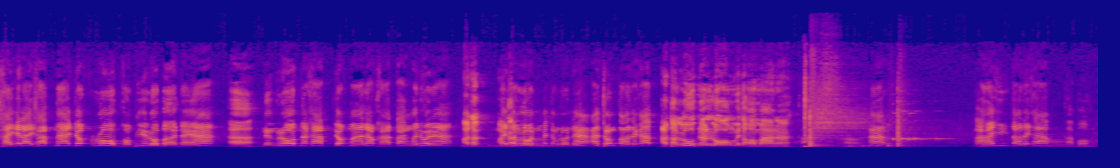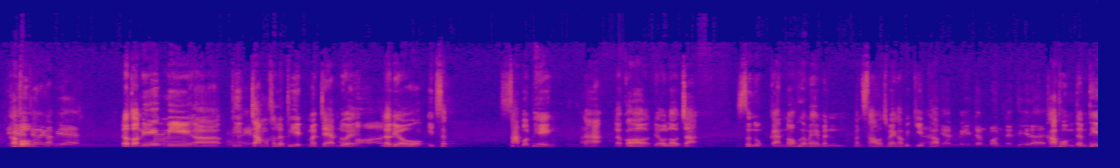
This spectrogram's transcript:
ใครก็ได้ครับนะ ยกรูปของพี่โรเบิร์ตหน่อยฮะเออหนึ่งรูปนะครับ ยกมาแล้วขาตั้งมาด้วยนะฮะเอาแตอนไม่ต้องลนไม่ต้องลนนะฮะอะชมต่อนะครับเอาแตอนรูปนั้นลงไม่ต้องเอามานะ ครับเอออะมาหาหญิงต่อเลยครับครับผม พี่ครับเอผมเชิญเลยครับพี่เอ แล้วตอนนี้มีอ่าพี่จ้ำคัลเลอร์พีทมาแจมด้วย อ๋อ แล้วเดี๋ยวอีกสักสามบทเพลงนะฮะ แล้วก็เดี๋ยวเราจะ สนุกกันเนาะเพื่อไม่ให้มันมันเศร้าใช่ไหมครับพี่กิฟต์ครับ แกปปี้จนป่นเต็มที่เลย ครับผมเต็มที่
